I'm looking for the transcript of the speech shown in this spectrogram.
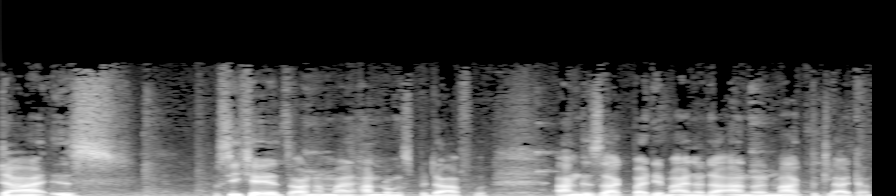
da ist sicher jetzt auch nochmal Handlungsbedarf angesagt bei dem einen oder anderen Marktbegleiter.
